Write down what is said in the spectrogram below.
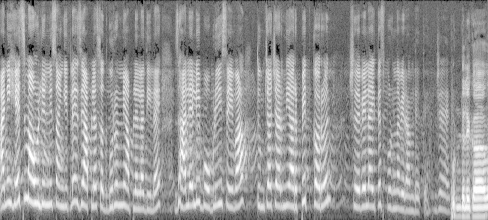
आणि हेच माऊलींनी सांगितले जे आपल्या सद्गुरूंनी आपल्याला दिलंय. झालेली बोबडी सेवा तुमच्या चरणी अर्पित करून सेवेला इथेच पूर्ण विराम देते जय हरी. पुंडलिकावर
